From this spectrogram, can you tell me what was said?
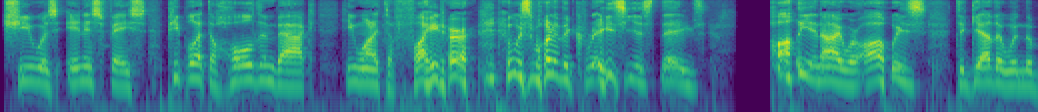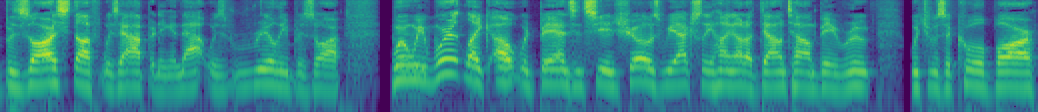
She was in his face. People had to hold him back. He wanted to fight her. It was one of the craziest things. Holly and I were always together when the bizarre stuff was happening, and that was really bizarre when we weren't like out with bands and seeing shows, we actually hung out at downtown Beirut, which was a cool bar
